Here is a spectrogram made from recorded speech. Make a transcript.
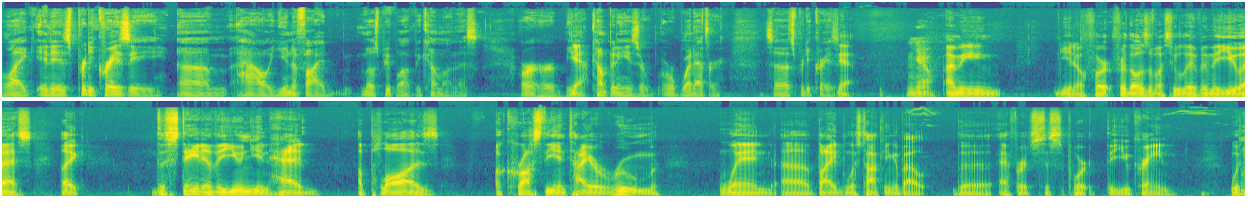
like it is pretty crazy um, how unified most people have become on this, or, or you know, companies or, or whatever. So that's pretty crazy. Yeah, yeah, I mean, you know, for for those of us who live in the U.S., like the State of the Union had applause across the entire room when uh, Biden was talking about the efforts to support the Ukraine, which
